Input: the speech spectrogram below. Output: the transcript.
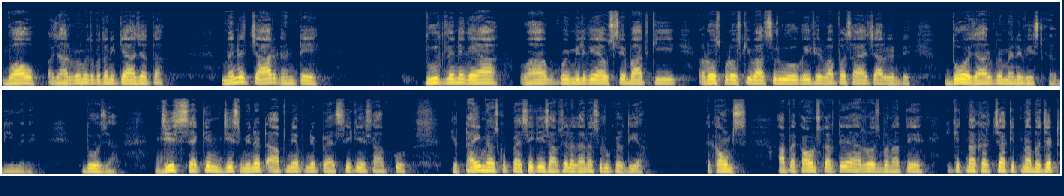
वाओ हज़ार रुपये में तो पता नहीं क्या आ जाता। मैंने चार घंटे दूध लेने गया वहाँ कोई मिल गया, उससे बात की अड़ोस पड़ोस की बात शुरू हो गई, फिर वापस आया चार घंटे। दो हज़ार रुपये मैंने वेस्ट कर दिए मेरे। दो हज़ार। जिस सेकंड जिस मिनट आपने अपने पैसे के हिसाब को, जो टाइम है उसको पैसे के हिसाब से लगाना शुरू कर दिया। अकाउंट्स आप अकाउंट्स करते हैं, हर रोज़ बनाते हैं कि कितना खर्चा, कितना बजट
